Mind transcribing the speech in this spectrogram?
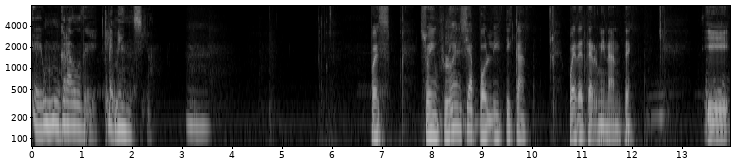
eh, un grado de clemencia. Pues su influencia política fue determinante y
